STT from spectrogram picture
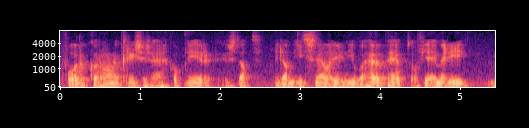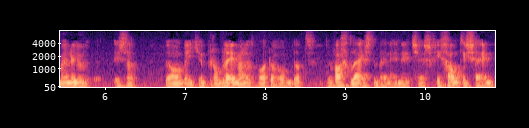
voor de coronacrisis eigenlijk op neer, is dat je dan iets sneller je nieuwe heup hebt of je MRI. Maar nu is dat wel een beetje een probleem aan het worden, omdat de wachtlijsten bij de NHS gigantisch zijn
